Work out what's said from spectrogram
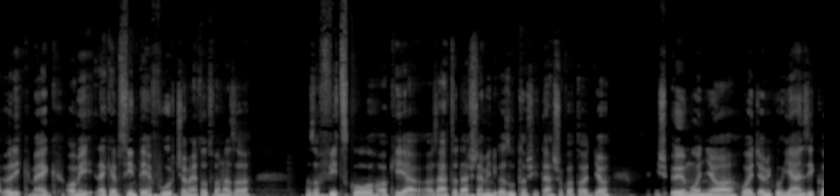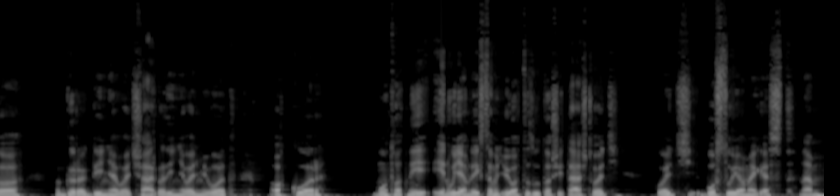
ölik meg, ami nekem szintén furcsa, mert ott van az a, az a fickó, aki az átadásnál mindig az utasításokat adja, és ő mondja, hogy amikor hiányzik a, a görög dinnye, vagy sárga dinnye, vagy mi volt, akkor mondhatni, én úgy emlékszem, hogy ő adta az utasítást, hogy hogy bosszulja meg ezt, nem?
